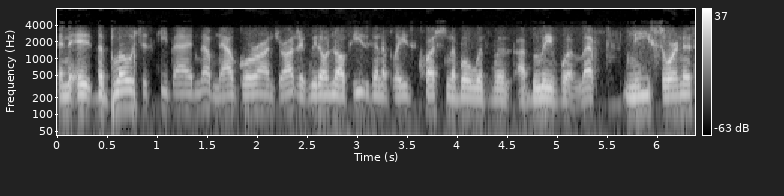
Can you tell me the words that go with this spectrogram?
and it, the blows just keep adding up. Now Goran Dragic, we don't know if he's going to play. He's questionable with, with I believe, what left knee soreness.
